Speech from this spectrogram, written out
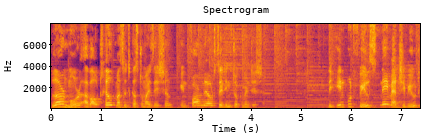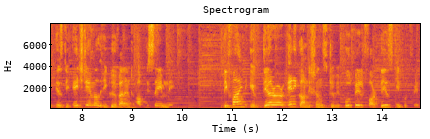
Learn more about help message customization in form layout settings documentation. The input field's name attribute is the HTML equivalent of the same name. Define if there are any conditions to be fulfilled for this input field.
